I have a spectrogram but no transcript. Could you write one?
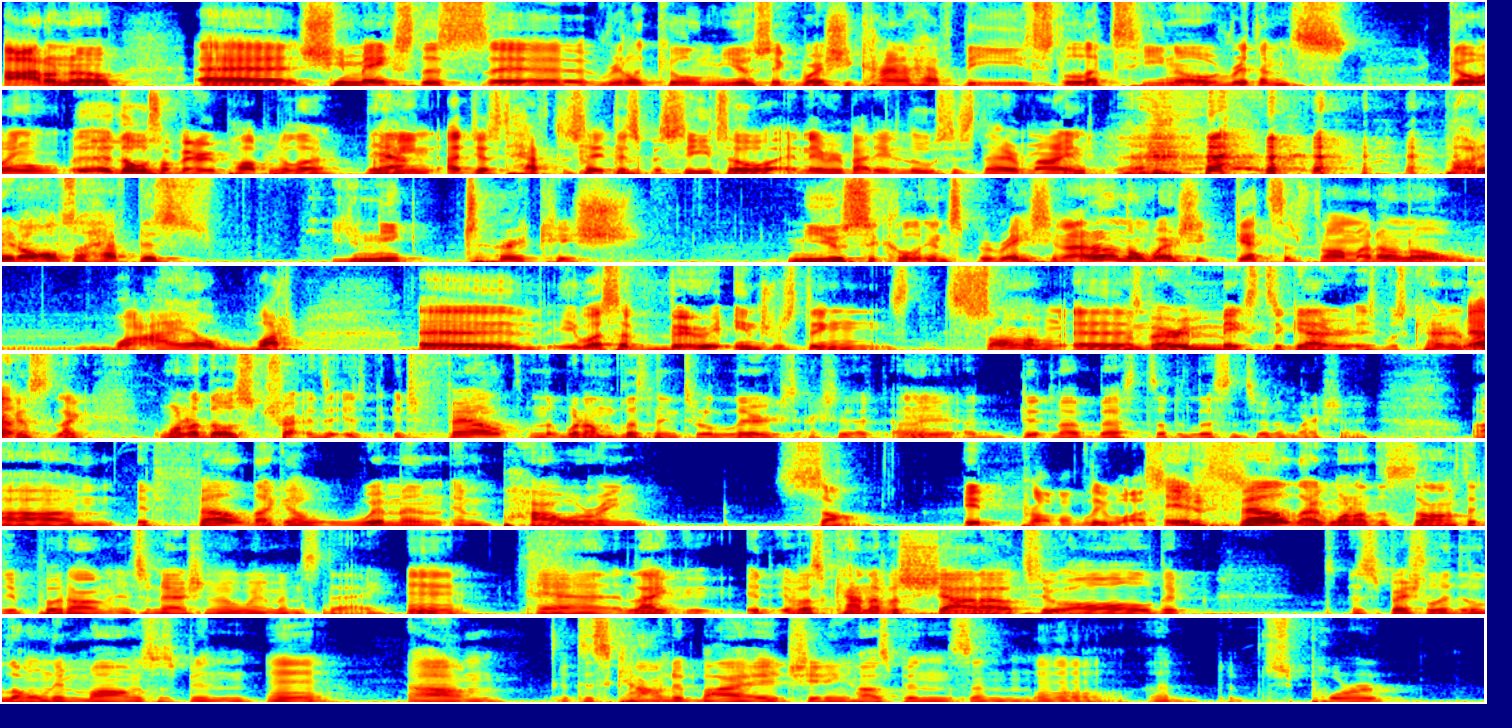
I don't know. Uh, she makes this uh, really cool music where she kind of have these Latino rhythms going. Uh, those are very popular. Yeah. I mean, I just have to say Despacito, and everybody loses their mind. but it also have this unique Turkish musical inspiration. I don't know where she gets it from. I don't know why or what. Uh, it was a very interesting song. Um, It was very mixed together. It was kind of like Yeah. a like one of those tracks. It, it felt when I'm listening to the lyrics. Actually, I, Mm. I, I did my best to listen to them. Actually, um, it felt like a women empowering song. It probably was. It yes. felt like one of the songs that you put on International Women's Day, Mm. and like it, it was kind of a shout out to all the, especially the lonely moms who's been Mm. Um, discounted by cheating husbands and Mm. uh, poor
